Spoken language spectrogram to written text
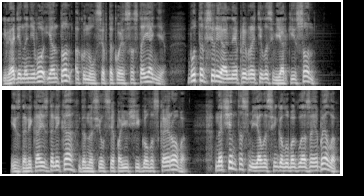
Глядя на него, и Антон окунулся в такое состояние, будто все реальное превратилось в яркий сон — Издалека-издалека доносился поющий голос Кайрова. Над чем-то смеялась голубоглазая Белла,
